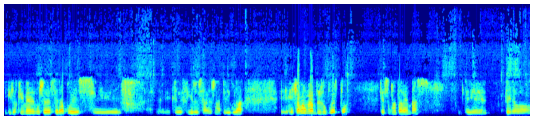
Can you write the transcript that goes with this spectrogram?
y los crímenes del Museo de Cera, pues, eh, qué decir, o sea, es una película eh, hecha con un gran presupuesto, que se nota además, eh, pero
